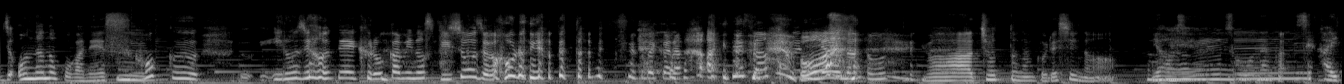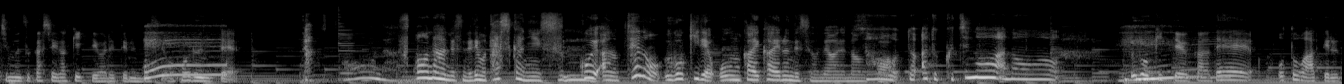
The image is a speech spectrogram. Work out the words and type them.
じ女の子がねすごくう色白で黒髪の美少女がホルンやってたんですよ。だからあゆみさんホルン似合うなと思って。わあちょっとなんか嬉しいな。いやそうなんか世界一難しい楽器って言われてるんですよ、えー。ホルンって。そうなんですね。でも確かにすっごい、うん。あの手の動きで音階変えるんですよねあれなんか。そう。とあと口のあの動きっていうかで音は合ってる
